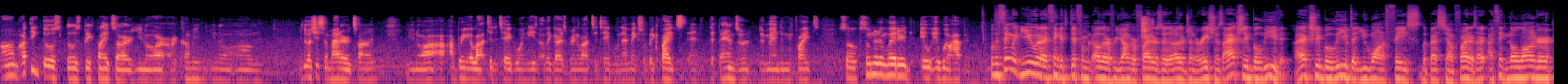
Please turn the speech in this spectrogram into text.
Um, I think those those big fights are you know are, are coming. You know, um, you know it's just a matter of time. You know, I, I bring a lot to the table, and these other guys bring a lot to the table, and that makes for big fights. And the fans are demanding fights, so sooner than later, it, it will happen. Well, the thing with you, and I think it's different with other younger fighters or the other generations, I actually believe it. I actually believe that you want to face the best young fighters. I, I think no longer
